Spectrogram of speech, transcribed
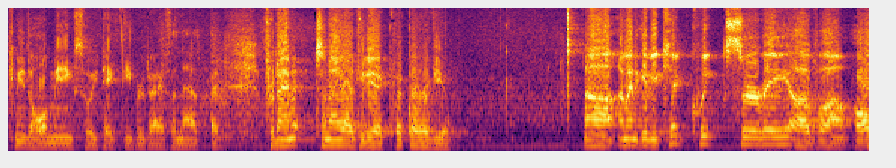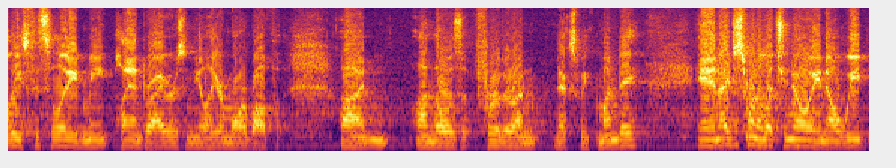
community the whole meeting, so we take deeper dives on that. But for tonight, tonight, I'll give you a quick overview. Uh, I'm going to give you a quick, survey of uh, all these facility meet plan drivers, and you'll hear more about uh, on those further on next week, Monday. And I just want to let you know, you know, we,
